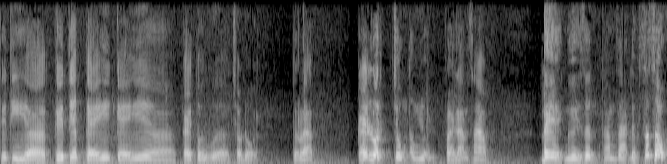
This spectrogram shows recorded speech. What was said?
Thế thì uh, kế tiếp cái cái ờ, cái tôi vừa trao đổi, tức là cái luật chống tham nhũng phải làm sao để người dân tham gia được rất sâu.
